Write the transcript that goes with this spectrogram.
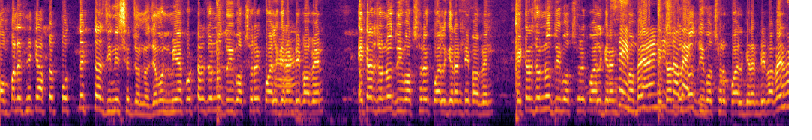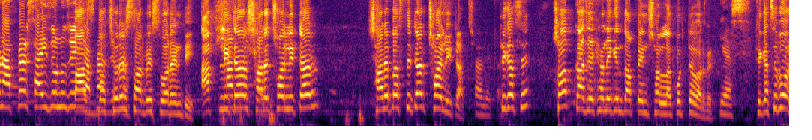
কোম্পানি থেকে আপনি প্রত্যেকটা জিনিসের জন্য যেমন মিয়াকোরটার জন্য দুই বছরের। কয়েল গ্যারান্টি পাবেন এটার জন্য দুই বছরের কয়েল গ্যারান্টি পাবেন। এটার জন্য দুই বছরের কয়েল গ্যারান্টি পাবেন। এটার জন্য। দুই বছরের কয়েল গ্যারান্টি পাবেন। এখন আপনার সাইজ অনুযায়ী পাঁচ বছরের সার্ভিস ওয়ারেন্টি আট লিটার বছর। সাড়ে ছয় লিটার সাড়ে পাঁচ লিটার ছয় লিটার ঠিক আছে? সব কাজ এখানে কিন্তু আপনি ইনশাল্লাহ করতে পারবেন। ইয়েস ঠিক আছে বোন?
